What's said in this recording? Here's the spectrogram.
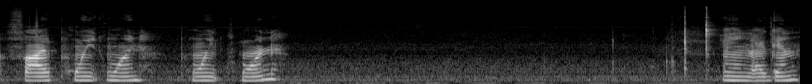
5.1.1 and again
